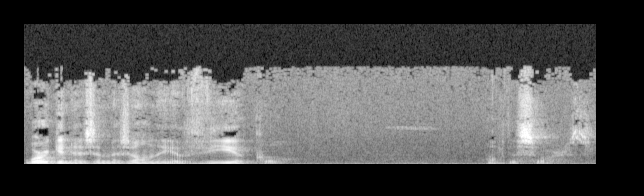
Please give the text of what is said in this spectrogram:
organism is only a vehicle of the source.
